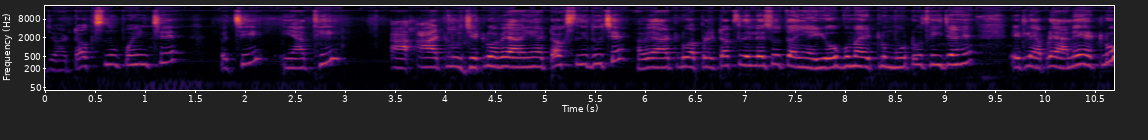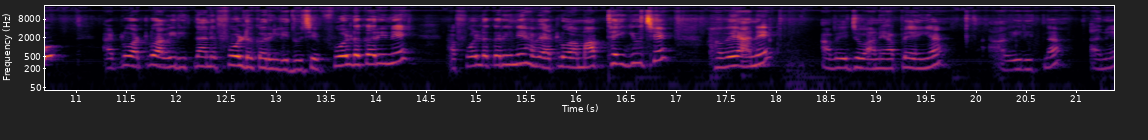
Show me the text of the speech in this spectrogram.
જો આ ટક્સનું પોઈન્ટ છે પછી ત્યાંથી આ આટલું જેટલું હવે અહીંયા ટક્સ લીધું છે, હવે આટલું આપણે ટક્સ લઈ લેશું તો અહીંયા યોગમાં એટલું મોટું થઈ જશે, એટલે આપણે આને એટલું, આટલું આટલું આવી રીતના આને ફોલ્ડ કરી લીધું છે. ફોલ્ડ કરીને, આ ફોલ્ડ કરીને હવે આટલું આ માપ થઈ ગયું છે. હવે આને, હવે જો આને આપણે અહીંયા આવી રીતના અને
